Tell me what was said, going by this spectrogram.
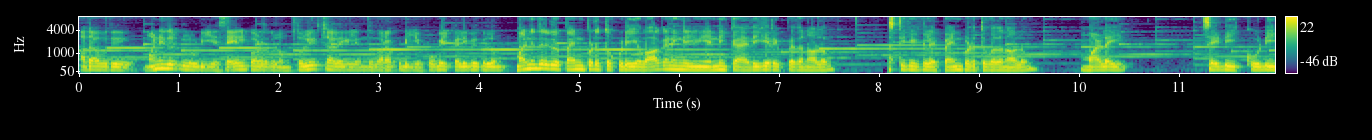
அதாவது மனிதர்களுடைய செயல்பாடுகளும் தொழிற்சாலைகளிலிருந்து வரக்கூடிய புகை கழிவுகளும் மனிதர்கள் பயன்படுத்தக்கூடிய வாகனங்களின் எண்ணிக்கை அதிகரிப்பதனாலும் பிளாஸ்டிக்குகளை பயன்படுத்துவதனாலும் மழை செடி கொடி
